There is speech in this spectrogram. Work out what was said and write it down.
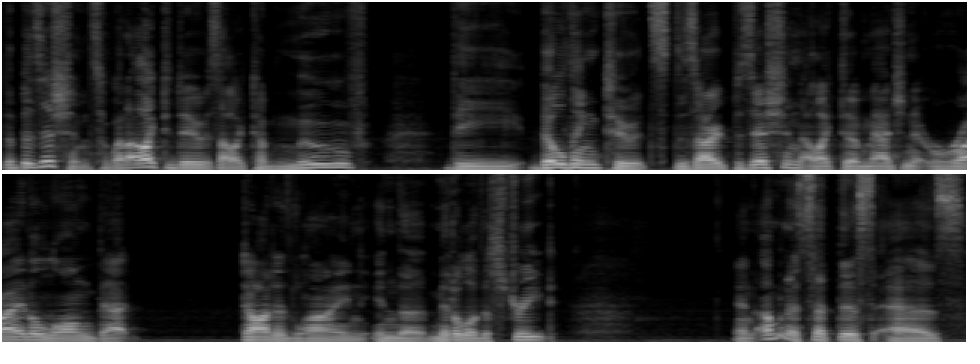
the position. So what I like to do is I like to move the building to its desired position. I like to imagine it right along that dotted line in the middle of the street. And I'm going to set this as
